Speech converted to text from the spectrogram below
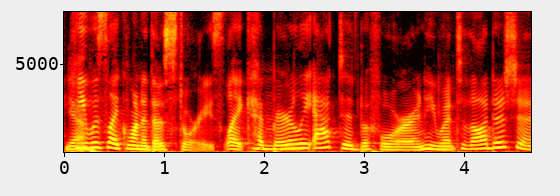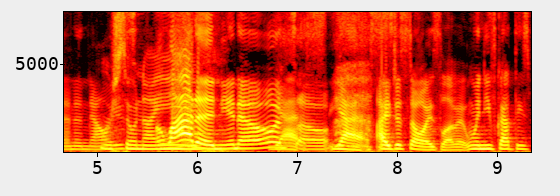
Yeah. He was like one of those stories. Like had Mm. barely acted before, and he went to the audition, and now We're he's so naive. Aladdin. You know, Yes, and so yes. I just always love it when you've got these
